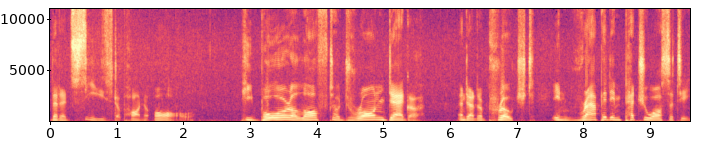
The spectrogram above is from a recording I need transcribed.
that had seized upon all. He bore aloft a drawn dagger, and had approached in rapid impetuosity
